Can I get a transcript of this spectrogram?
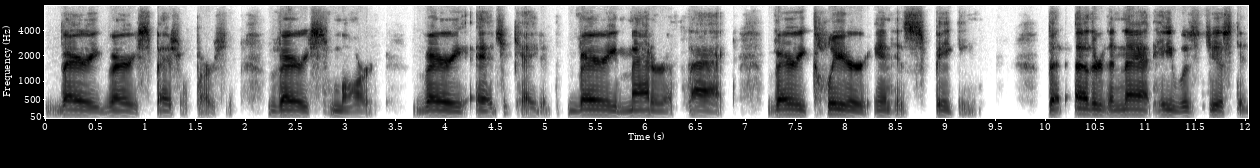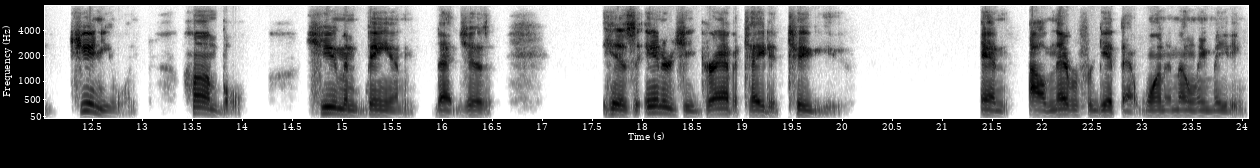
Very, very special person. Very smart very educated, very matter of fact, very clear in his speaking. But other than that, he was just a genuine, humble human being that just his energy gravitated to you. And I'll never forget that one and only meeting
